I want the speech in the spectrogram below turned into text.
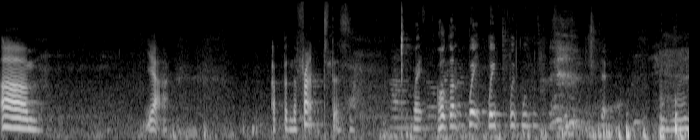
Um, yeah, up in the front, this. Wait, hold on, wait, wait, wait, wait. wait.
